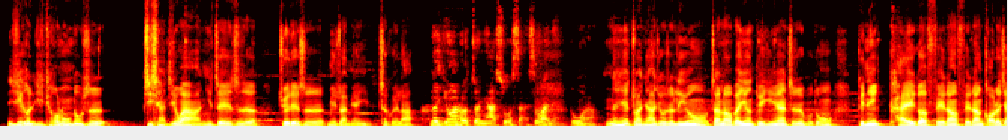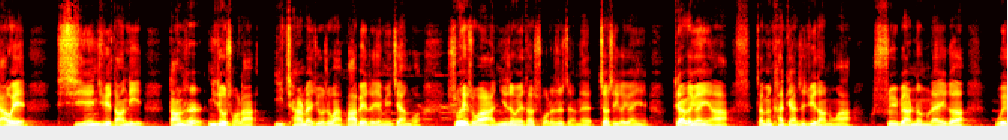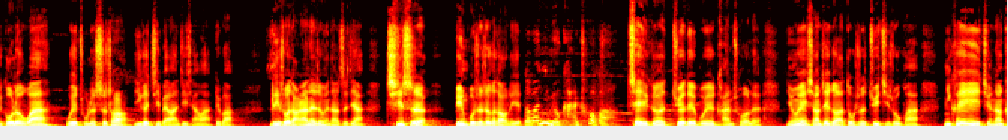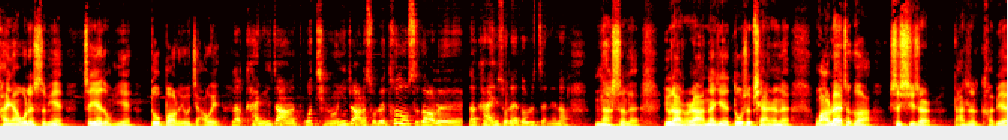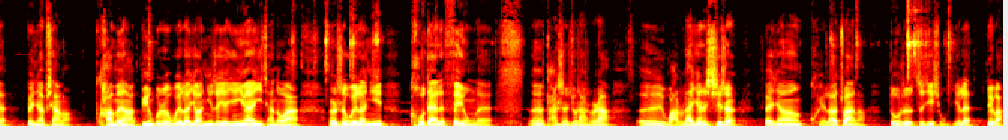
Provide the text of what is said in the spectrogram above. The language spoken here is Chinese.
一个一条龙都是几千几万啊，你这一次绝对是没赚便宜，吃亏了。那银行说专家说三十万呢，搁网上。那些专家就是利用咱老百姓对银元知识不懂，给你开一个非常非常高的价位，吸引去当地。当时你就说了一千二百九十万，八辈子也没见过。所以说啊，你认为他说的是真的，这是一个原因。第二个原因啊，咱们看电视剧当中啊，随便弄出来一个喂狗的碗、喂猪的食槽，一个几百万、几千万，对吧？理所当然的认为他值钱，其实并不是这个道理。老板，你没有看错吧？这个绝对不会看错的，因为像这个都是最基础款，你可以经常看一下我的视频，这些东西都报的有价位。那看你这样，我听你这样说的头头是道的，那看你说的都是真的了。那是嘞，有啥说啥，那些都是骗人的。挖出来这个是喜事儿，但是可别被人家骗了。他们啊，并不是为了要你这些银元一千多万，而是为了你口袋的费用嘞。嗯、但是有啥说啥，呃，挖出来也是喜事儿，别讲亏了赚了，都是自己兄弟嘞，对吧？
